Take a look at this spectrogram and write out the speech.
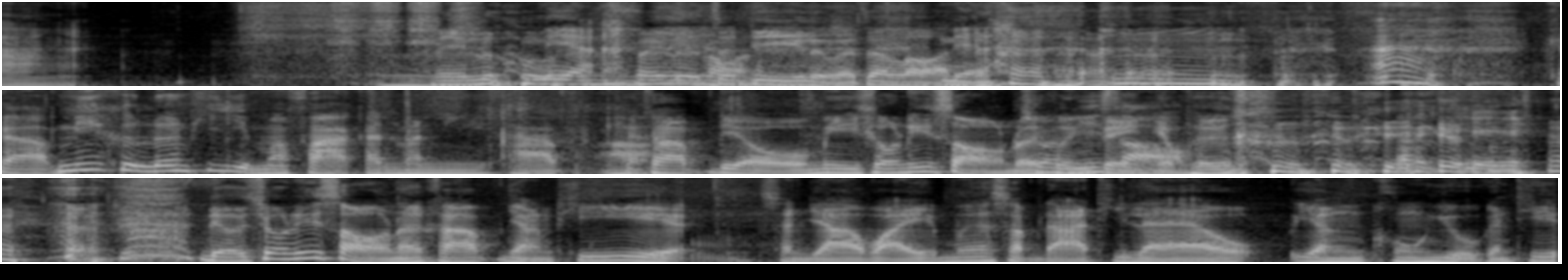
ร่างอะ่ะ ไม่รู้เนี่ยไม่รู้จะดีหรือว่าจะหลอนเนี่ยอะครับนี่คือเรื่องที่หยิบมาฝากกันวันนี้ครับอะครับ เดี๋ยวมีช่วงที่สองด้วยช่วคุงณที่เกรสงองอย่าเพิ่งโอเคเดี๋ยวช่วงที่สองนะครับอย่างที่สัญญาไว้เมื่อสัปดาห์ที่แล้ว ยังคงอยู่กันที่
